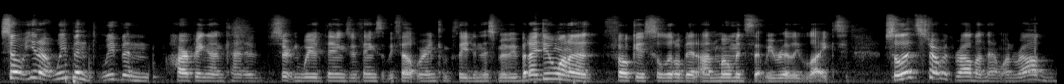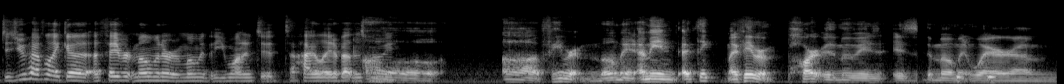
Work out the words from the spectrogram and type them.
So you know, we've been we've been harping on kind of certain weird things or things that we felt were incomplete in this movie, but I do want to focus a little bit on moments that we really liked. So let's start with Rob on that one. Rob, did you have like a, a favorite moment or a moment that you wanted to, to highlight about this movie? Oh, uh, favorite moment. I mean, I think my favorite part of the movie is, is the moment where um,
